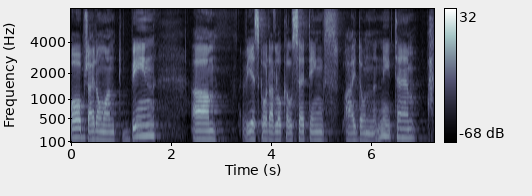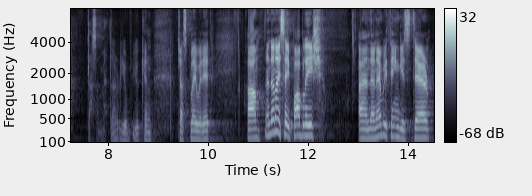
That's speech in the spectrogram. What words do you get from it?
obj, I don't want bin. Um, VS Code are local settings. I don't need them. Ah, doesn't matter. You, you can just play with it. Um, and then I say publish, and then everything is there.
